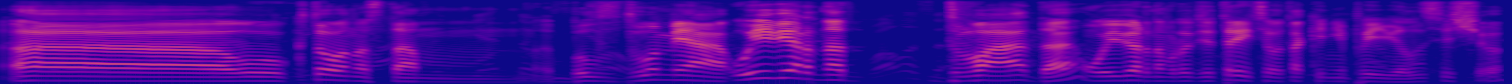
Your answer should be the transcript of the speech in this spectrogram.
а, кто у нас там был с двумя? У Иверна 2, да? У Иверна вроде третьего так и не появилось еще.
